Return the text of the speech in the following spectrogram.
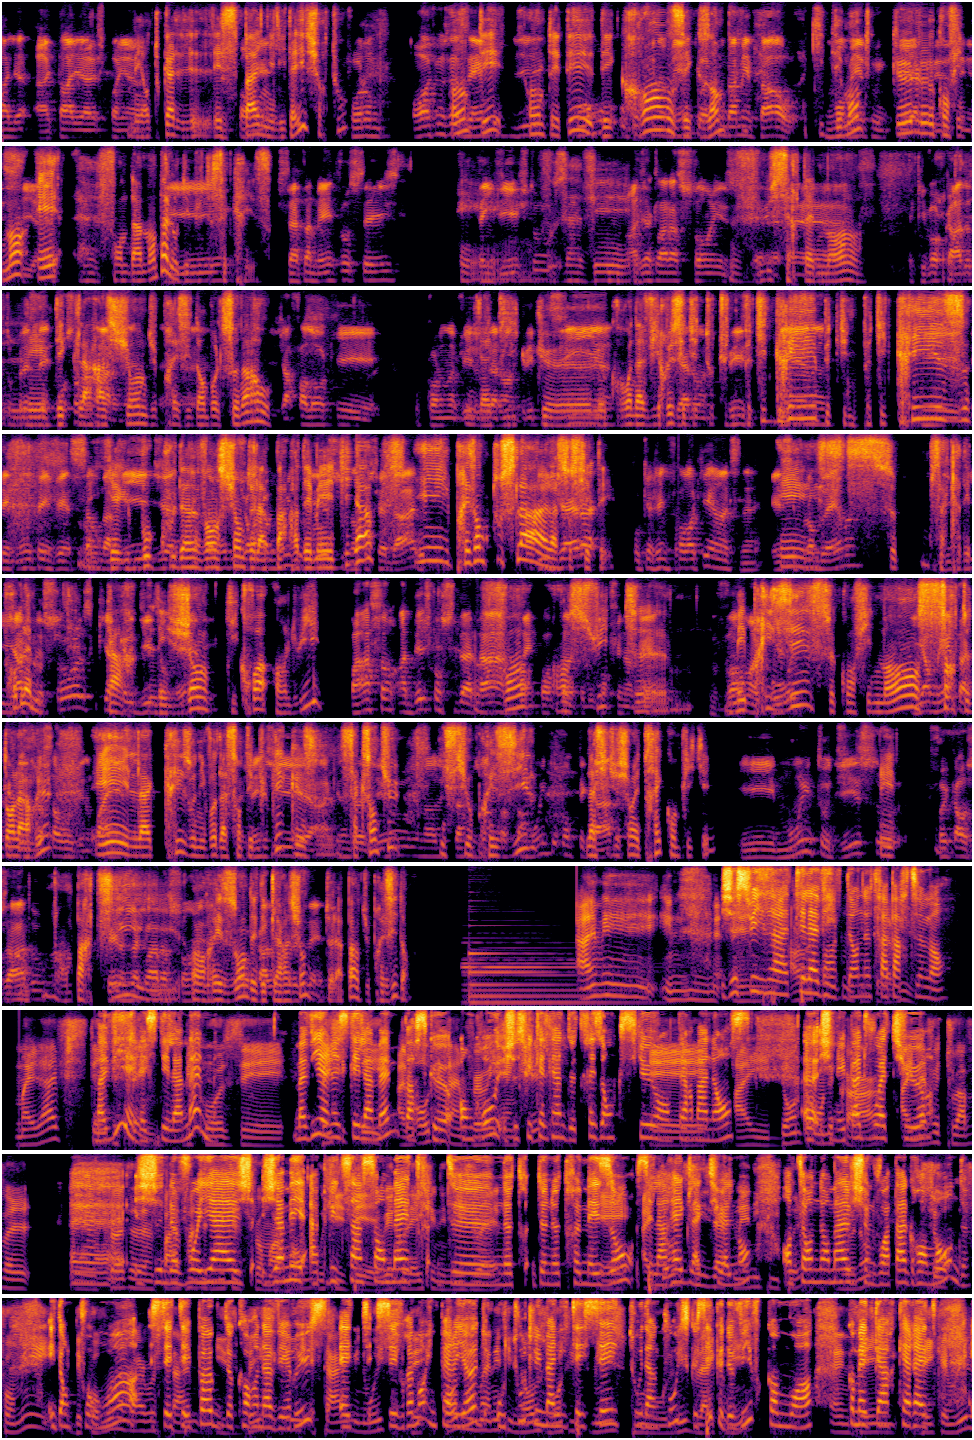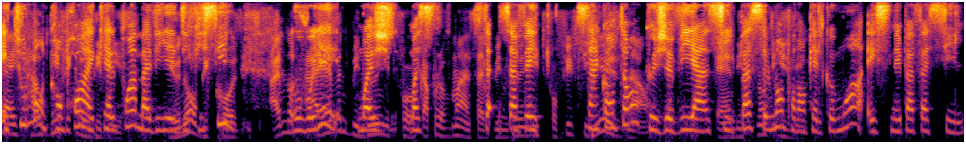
Mais en tout cas, l'Espagne et l'Italie surtout ont, été des grands exemples qui démontrent que le confinement est euh, fondamental au début de cette crise. Et vous avez vu certainement les déclarations du président Bolsonaro. Il a dit que le coronavirus était toute une petite grippe, une petite crise. Il y a eu beaucoup d'inventions de la part des médias et il présente tout cela à la société. Et ça crée des problèmes, car les gens qui croient en lui vont ensuite euh, mépriser ce confinement, sortent dans la rue et la crise au niveau de la santé publique euh, s'accentue. Ici au Brésil, la situation est très compliquée et en partie en raison des déclarations de la part du président. Je suis à Tel Aviv, dans notre appartement. Ma vie est restée la même. Ma vie est restée la même parce que, en gros, je suis quelqu'un de très anxieux en permanence. Euh, je n'ai pas de voiture. Euh, je ne voyage jamais à plus de 500 mètres de notre, de notre maison. C'est la règle actuellement. En temps normal, je ne vois pas grand monde. Et donc, pour moi, cette époque de coronavirus, c'est vraiment une période où toute l'humanité sait tout d'un coup ce que c'est que de vivre comme moi, comme Edgar Keret. Et tout le monde comprend à quel point ma vie est difficile. Vous voyez, moi, moi ça, ça fait 50 ans que je vis ainsi, pas seulement pendant quelques mois, et ce n'est pas facile.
